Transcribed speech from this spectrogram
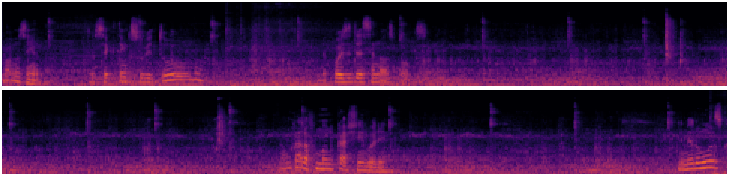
Vamos indo. Eu sei que tem que subir tudo. Depois ir descendo aos poucos. Cara fumando cachimbo ali. Primeiro músico.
